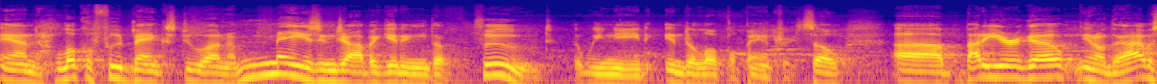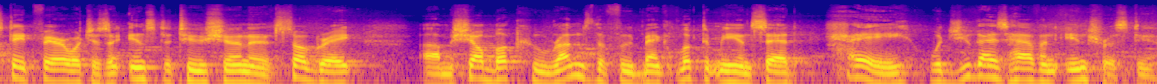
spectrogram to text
and local food banks do an amazing job of getting the food that we need into local pantries. So, uh, about a year ago, you know, the Iowa State Fair, which is an institution and it's so great, uh, Michelle Book, who runs the food bank, looked at me and said, Hey, would you guys have an interest in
